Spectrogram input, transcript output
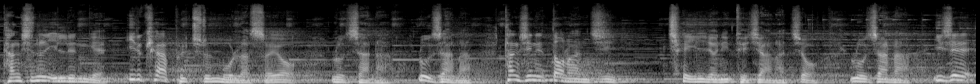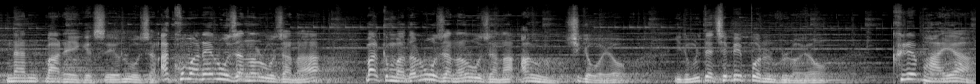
당신을 잃는 게 이렇게 아플 줄은 몰랐어요. 로자나, 로자나, 당신이 떠난 지 채 1년이 되지 않았죠. 로자나, 이제 난 말해야겠어요, 로자나. 아, 그만해, 로자나, 로자나. 말끝마다 로자나, 로자나. 아유, 지겨워요. 이름을 대체 몇 번을 불러요. 그래 봐야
